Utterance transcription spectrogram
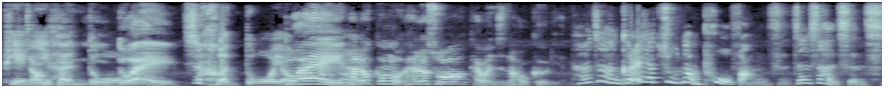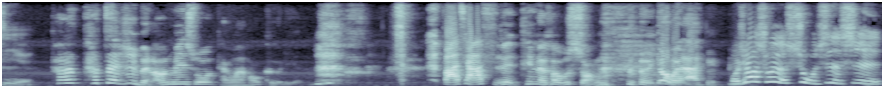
便宜，很多，对，是很多哟。对，嗯、他就跟我，他就说台湾真的好可怜，台湾真的很可怜，而且他住那种破房子，真的是很生气耶。他他在日本，然后那边说台湾好可怜，把他掐死。对，听了超不爽，给我回来。我就要说一个数字，是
